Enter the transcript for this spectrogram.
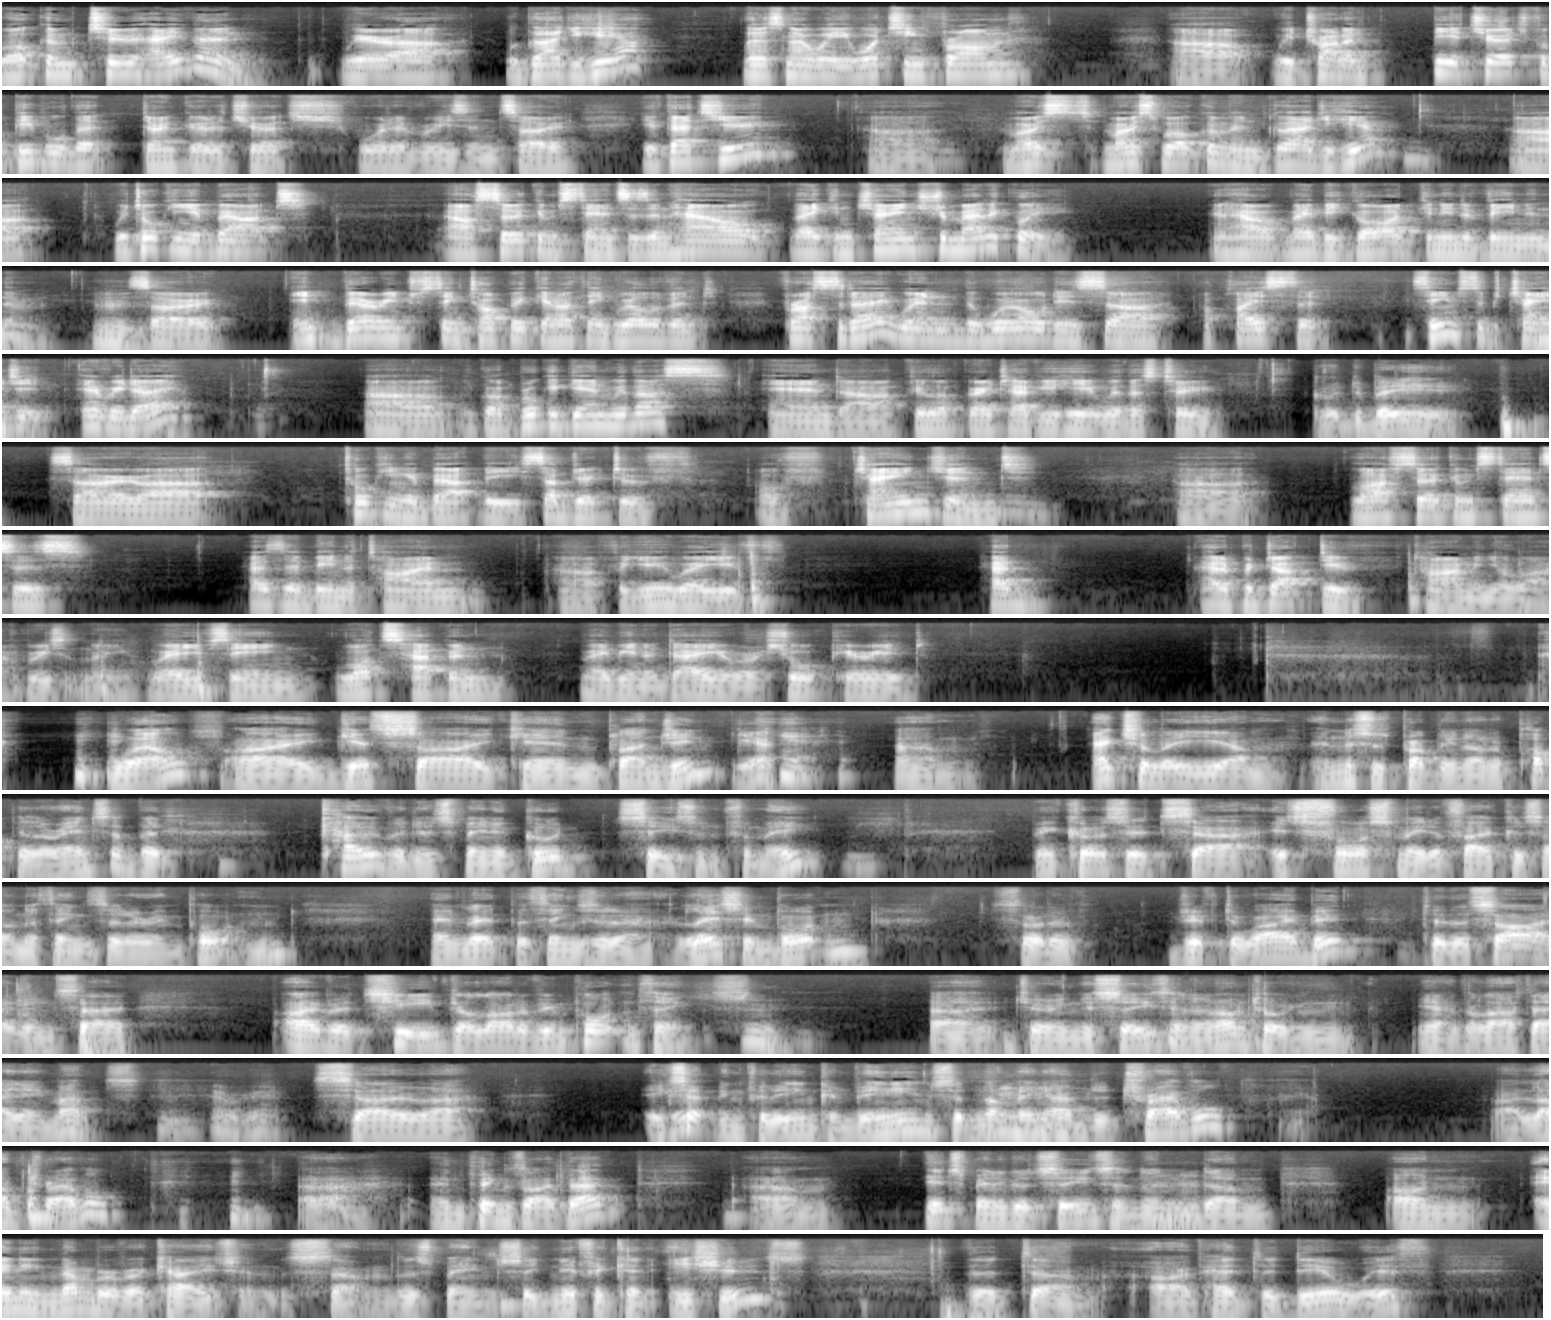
Welcome to Haven. We're uh, we're glad you're here. Let us know where you're watching from. Uh, we're trying to be a church for people that don't go to church for whatever reason. So if that's you, uh, most most welcome and glad you're here. Uh, we're talking about our circumstances and how they can change dramatically, and how maybe God can intervene in them. So, in, very interesting topic, and I think relevant for us today when the world is uh, a place that seems to change it every day. Uh, we've got Brooke again with us, and uh, Philip, great to have you here with us too. Good to be here. So, uh, talking about the subject of of change and uh, life circumstances, has there been a time uh, for you where you've had had a productive time in your life recently, where you've seen lots happen, maybe in a day or a short period? Well, I guess I can plunge in. Yeah, Yeah. Um, actually, um, and this is probably not a popular answer, but COVID has been a good season for me because it's uh, it's forced me to focus on the things that are important and let the things that are less important sort of drift away a bit to the side. And so I've achieved a lot of important things uh, during this season, and I'm talking, you know, the last 18 months. oh right. So, uh, excepting for the inconvenience of not being able to travel, I love travel uh, and things like that. Um, it's been a good season, and um, on any number of occasions, um, there's been significant issues that um, I've had to deal with.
